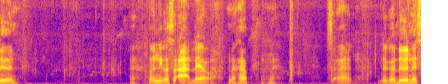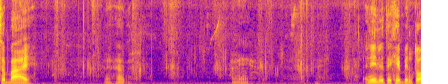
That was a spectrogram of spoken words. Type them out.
เดินนะตอนนี้ก็สะอาดแล้วนะครับนะสะอาดแล้วก็เดินได้สบายนะครับนี่ อันนี้เหลือแต่แค่เป็นตอ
